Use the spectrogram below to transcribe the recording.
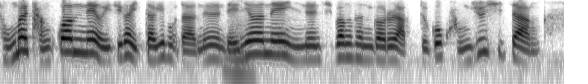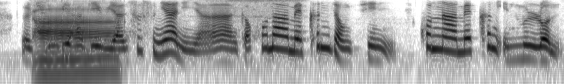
정말 당권 내 의지가 있다기보다는 음. 내년에 있는 지방선거를 앞두고 광주시장을 아. 준비하기 위한 수순이 아니냐. 그러니까 호남의 큰 정치인, 호남의 큰 인물론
